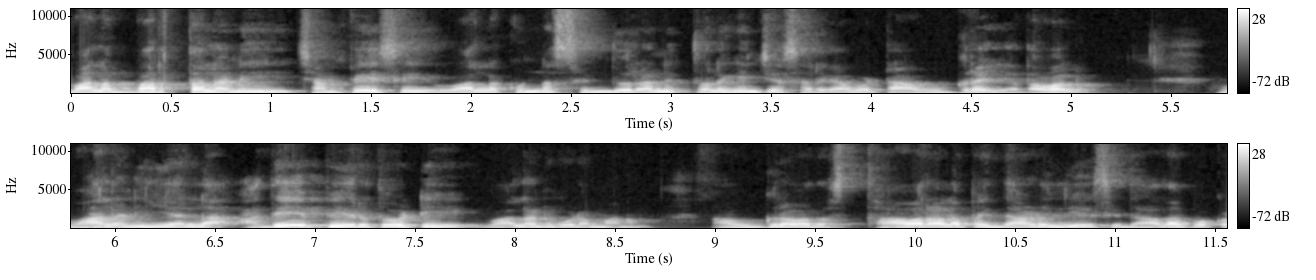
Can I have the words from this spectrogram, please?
వాళ్ళ భర్తలని చంపేసి వాళ్ళకున్న సింధూరాన్ని తొలగించేశారు కాబట్టి ఆ ఉగ్ర యదవలు వాళ్ళని ఎలా అదే పేరుతోటి వాళ్ళని కూడా మనం ఆ ఉగ్రవాద స్థావరాలపై దాడులు చేసి దాదాపు ఒక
